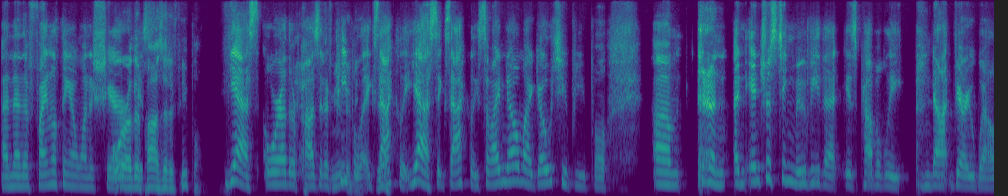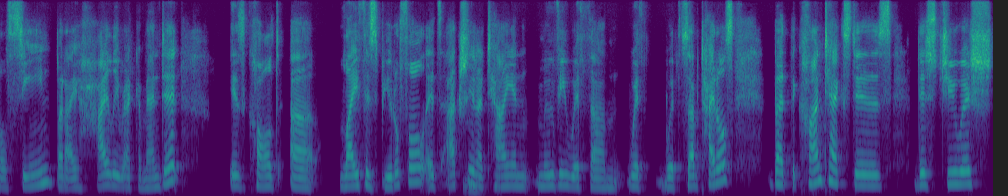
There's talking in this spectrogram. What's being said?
And then the final thing I want to share or other is- positive people. Yes, or other positive people. Community, yeah. Exactly. Yes, exactly. So I know my go-to people. Um, an interesting movie that is probably not very well seen, but I highly recommend it is called uh, Life is Beautiful. It's actually an Mm. Italian movie with um, with with subtitles, but the context is this Jewish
